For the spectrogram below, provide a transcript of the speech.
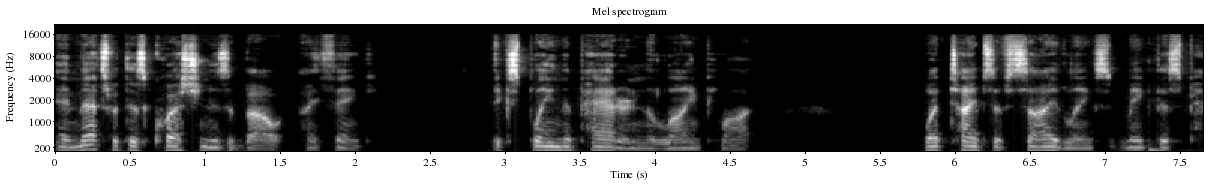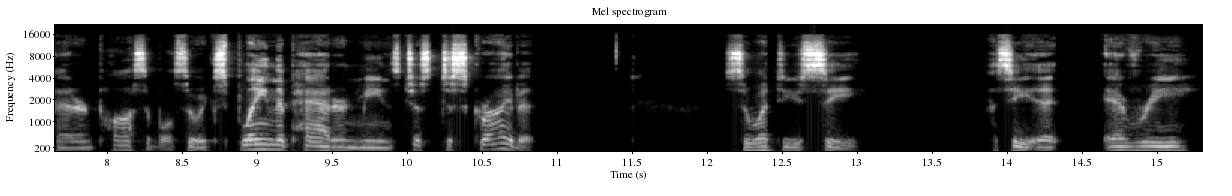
And that's what this question is about, I think. Explain the pattern in the line plot. What types of side lengths make this pattern possible? So explain the pattern means just describe it. So what do you see? I see that every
